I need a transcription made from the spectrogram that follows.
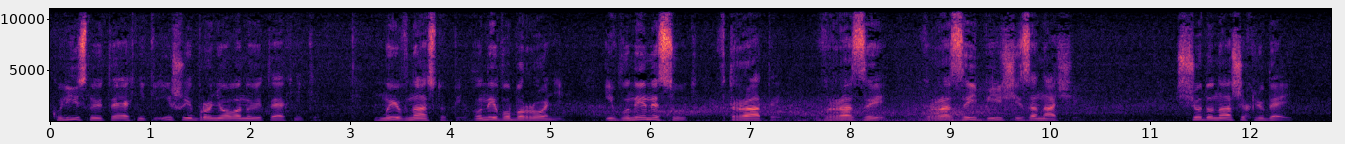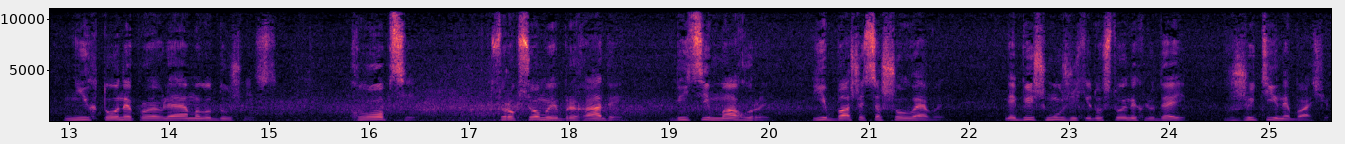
колісної техніки, іншої броньованої техніки. Ми в наступі, вони в обороні. І вони несуть втрати в рази, в рази більші за наші. Щодо наших людей, ніхто не проявляє малодушність. Хлопці 47-ї бригади, бійці Магури, їбашаться шолеви. Я більш мужніх і достойних людей в житті не бачив.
